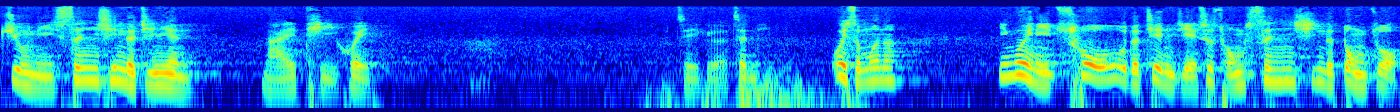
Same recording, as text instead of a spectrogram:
就你身心的经验来体会这个真理。为什么呢？因为你错误的见解是从身心的动作、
